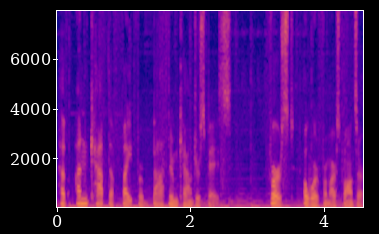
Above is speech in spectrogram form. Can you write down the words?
have uncapped the fight for bathroom counter space. First, a word from our sponsor.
